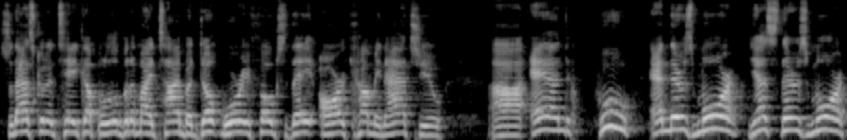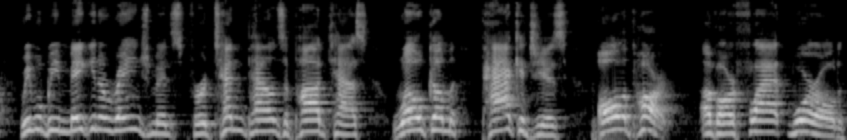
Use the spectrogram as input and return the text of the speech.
So that's going to take up a little bit of my time, but don't worry, folks, they are coming at you. Uh, and who? And there's more. Yes, there's more. We will be making arrangements for 10 pounds of podcast welcome packages, all a part of our flat world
